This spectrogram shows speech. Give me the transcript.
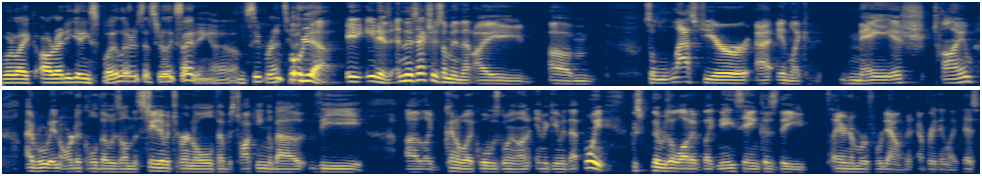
we're like already getting spoilers. That's really exciting. I'm super into. It. Oh it. yeah, it, it is, and it's actually something that I um. So last year, at, in like May-ish time, I wrote an article that was on the state of Eternal that was talking about the uh, like kind of like what was going on in the game at that point because there was a lot of like naysaying because the player numbers were down and everything like this.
